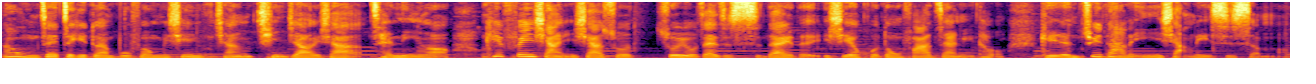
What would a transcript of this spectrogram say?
那我们在这一段部分，我们先想请教一下陈宁啊，可以分享一下说桌游在这世代的一些活动发展里头，给人最大的影响力是什么？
